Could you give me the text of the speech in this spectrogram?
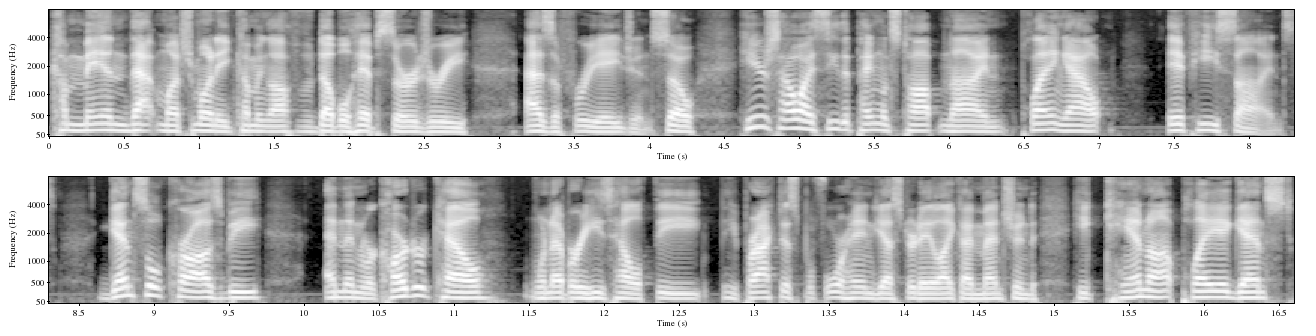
command that much money coming off of double hip surgery as a free agent. So here's how I see the Penguins' top nine playing out if he signs: Guentzel, Crosby, and then Rickard Rakell whenever he's healthy. He practiced beforehand yesterday, like I mentioned. He cannot play against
